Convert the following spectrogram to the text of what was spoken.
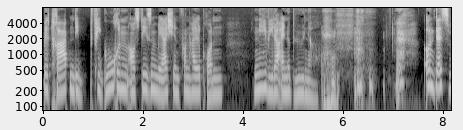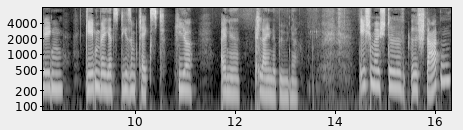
betraten die Figuren aus diesem Märchen von Heilbronn nie wieder eine Bühne. und deswegen geben wir jetzt diesem Text hier eine kleine Bühne. Ich möchte äh, starten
